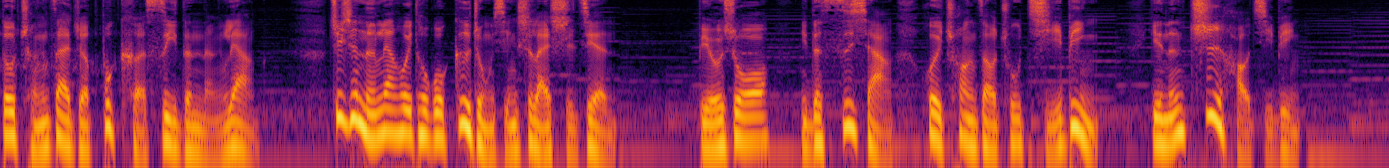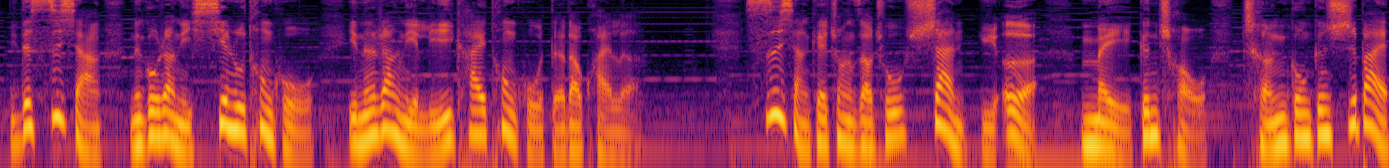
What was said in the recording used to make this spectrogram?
都承载着不可思议的能量，这些能量会透过各种形式来实践。比如说，你的思想会创造出疾病，也能治好疾病；你的思想能够让你陷入痛苦，也能让你离开痛苦，得到快乐。思想可以创造出善与恶、美跟丑、成功跟失败、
